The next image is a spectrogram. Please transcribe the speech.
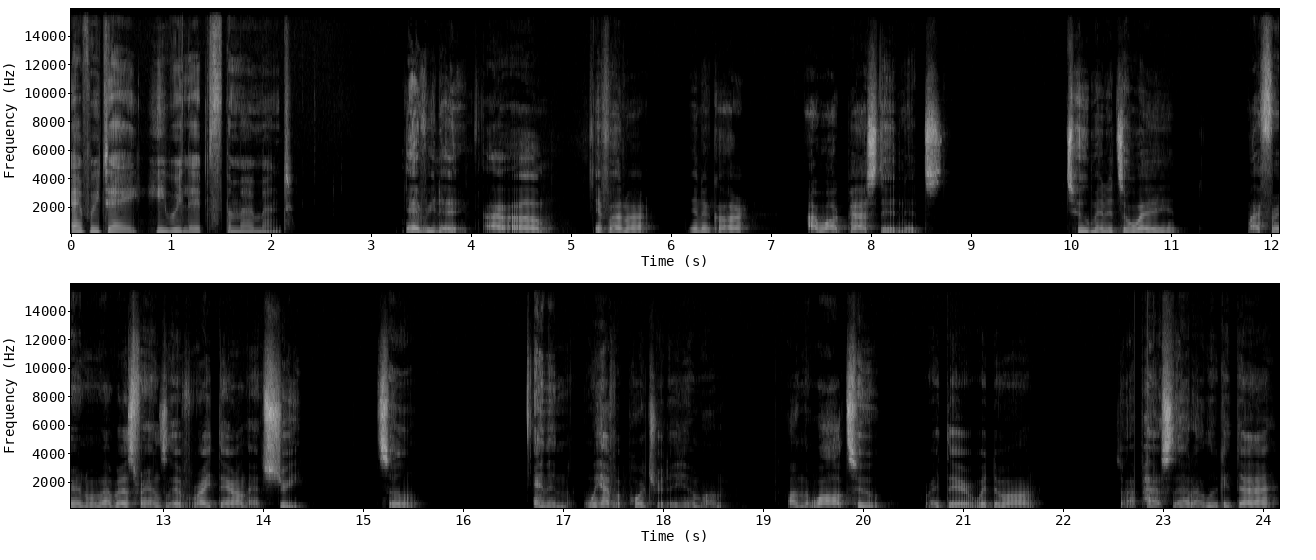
Every day he relives the moment. Every day, I, uh, if I'm not in a car, I walk past it and it's two minutes away. My friend, one of my best friends, live right there on that street. So, and then we have a portrait of him on on the wall too, right there with Devon. So I pass that, I look at that,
